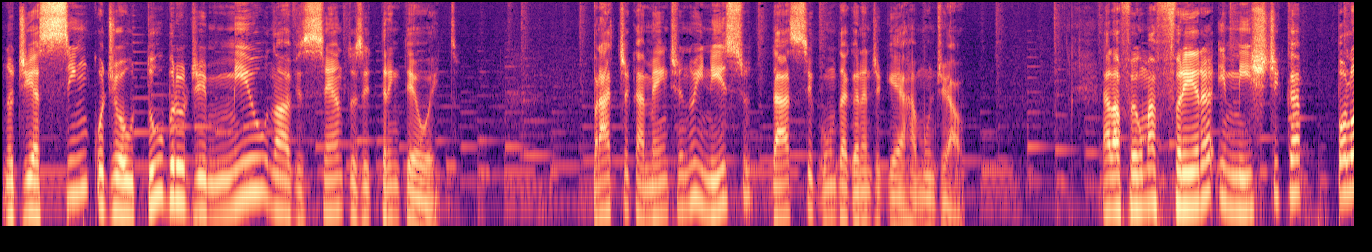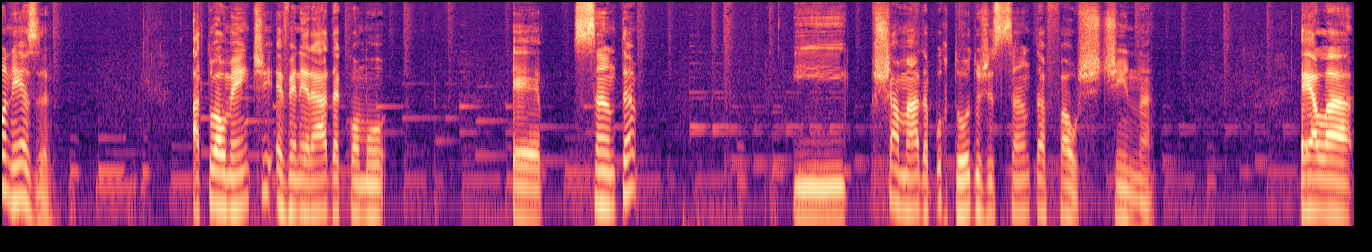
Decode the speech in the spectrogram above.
no dia 5 de outubro de 1938, praticamente no início da Segunda Grande Guerra Mundial. Ela foi uma freira e mística polonesa. Atualmente é venerada como é, santa e chamada por todos de Santa Faustina. Ela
